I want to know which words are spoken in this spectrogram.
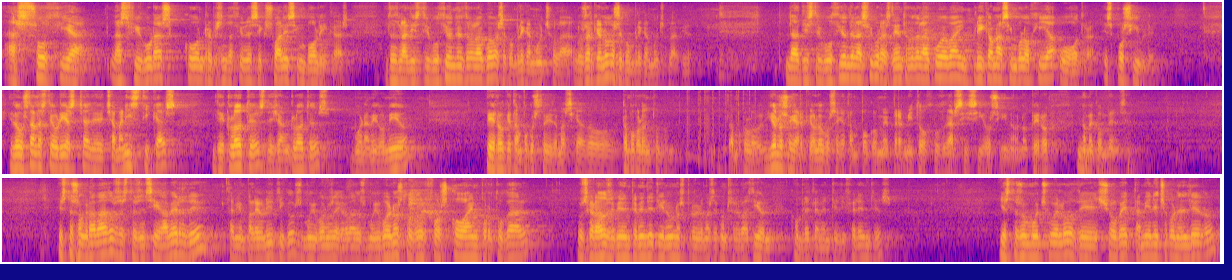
asocia las figuras con representaciones sexuales simbólicas. Entonces la distribución dentro de la cueva se complica mucho, los arqueólogos se complican mucho la vida. La distribución de las figuras dentro de la cueva implica una simbología u otra, es posible. Y luego están las teorías chamanísticas de Clotes, de Jean Clotes, buen amigo mío, pero que tampoco estoy demasiado, tampoco lo, tampoco yo no soy arqueólogo, sé que tampoco me permito juzgar si sí o si no, no pero no me convence. Estos son grabados, estos en siega verde, también paleolíticos, muy buenos, de grabados muy buenos, todo el Foscoa en Portugal. Los grabados evidentemente tienen unos problemas de conservación completamente diferentes. Y esto es un mochuelo de Chauvet también hecho con el dedo,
